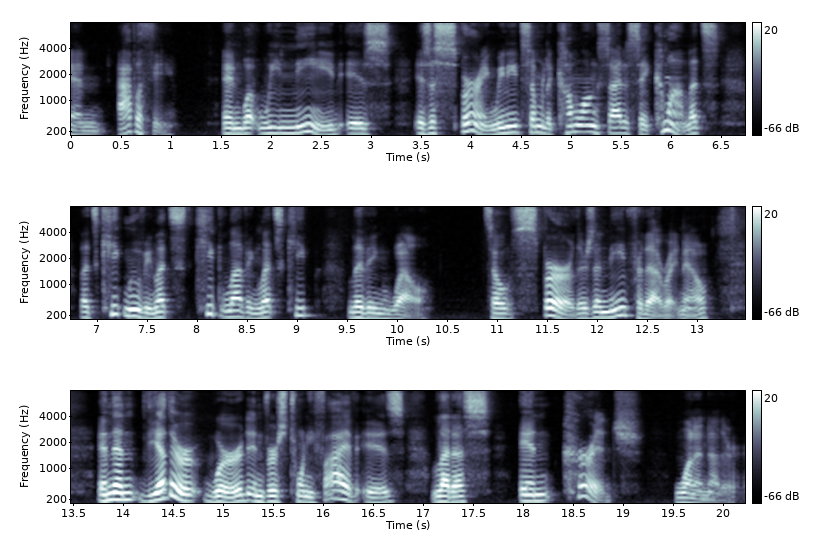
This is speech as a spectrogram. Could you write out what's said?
and apathy and what we need is is a spurring. We need someone to come alongside and say come on let's let's keep moving. Let's keep loving. Let's keep living well. So spur there's a need for that right now. And then the other word in verse 25 is let us encourage one another.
